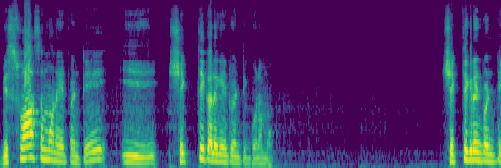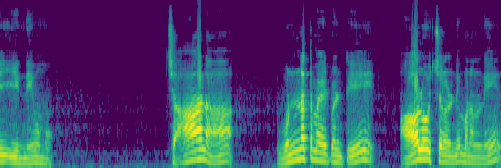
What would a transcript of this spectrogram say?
విశ్వాసము అనేటువంటి ఈ శక్తి కలిగినటువంటి గుణము శక్తి కలిగినటువంటి ఈ నియమము చాలా ఉన్నతమైనటువంటి ఆలోచనల్ని మనల్ని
